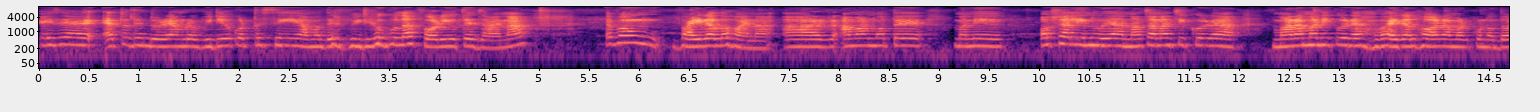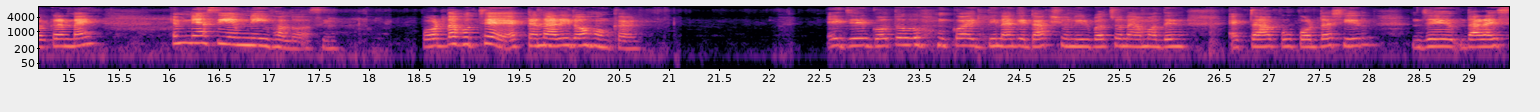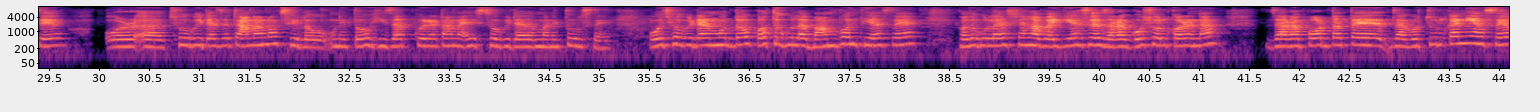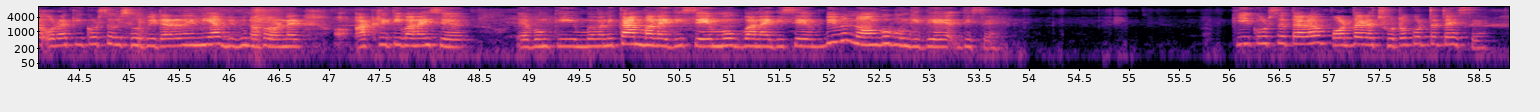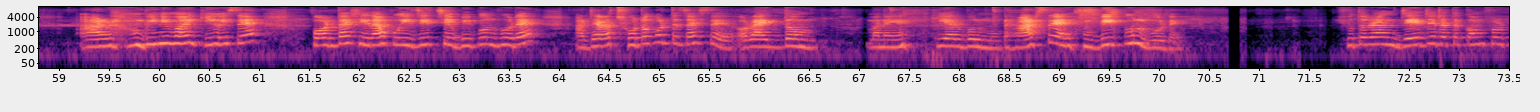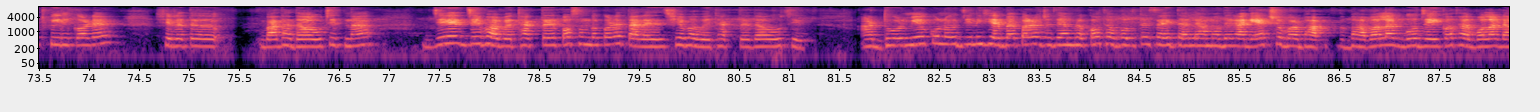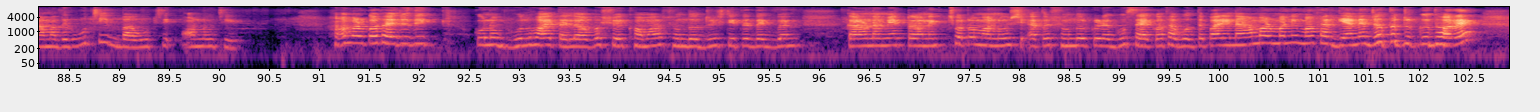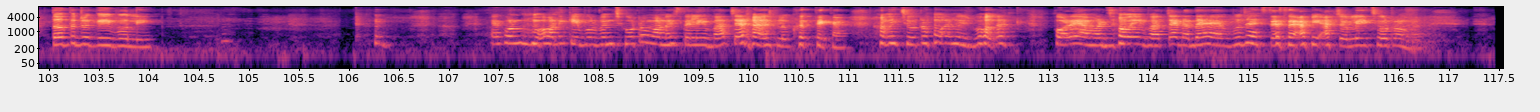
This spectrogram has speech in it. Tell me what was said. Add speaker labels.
Speaker 1: এই যে এতদিন ধরে আমরা ভিডিও করতেছি, আমাদের ভিডিওগুলা ফর ইউতে যায় না এবং ভাইরালও হয় না। আর আমার মতে মানে অশালীন হইয়া, নাচানাচি কইরা, মারামারি কইরা ভাইরাল হওয়ার আমার কোনো দরকার নাই। এমনি আছি, এমনিই ভালো আছি। পর্দা হচ্ছে একটা নারীর অহংকার। এই যে গত কয়েকদিন আগে ডাকসু নির্বাচনে আমাদের একটা আপু পর্দাশীল যে দাঁড়াইছে ওর ছবিটা যে টানানো ছিল, উনি তো হিজাব করে টানা, এই ছবিটা মানে তুলছে। ওই ছবিটার মধ্যেও কতগুলা বামপন্থী আছে, কতগুলা সাহাবাইকি আছে যারা গোসল করে না, যারা পর্দাতে যাগো চুলকানি আছে, ওরা কি করছে ওই ছবিটা নিয়ে বিভিন্ন ধরনের আকৃতি বানাইছে এবং কি মানে কান বানাই দিছে, মুখ বানাই দিছে, বিভিন্ন অঙ্গভঙ্গি দিয়ে দিছে। কি করছে তারা? পর্দাটা ছোট করতে চাইছে। আর বিনিময়ে কি হয়েছে পর্দা শিরা পুই জিতছে বিপুল ভরে। আর যারা ছোট করতে চাইছে, ওরা একদম মানে কি আর বলব, হারছে বিপুল ভরে। সুতরাং যে যেটাতে কমফোর্ট ফিল করে, সেটাতে বাধা দেওয়া উচিত না। যে যেভাবে থাকতে পছন্দ করে, তারা সেভাবেই থাকতে দেওয়া উচিত। আর ধর্মীয় কোনো জিনিসের ব্যাপারে যদি আমরা কথা বলতে চাই, তাহলে আমাদের আগে একশো বার ভাব লাগবো যে এই কথা বলাটা আমাদের উচিত বা উচিত অনুচিত। আমার কথায় যদি কোনো ভুল হয়, তাহলে অবশ্যই ক্ষমা সুন্দর দৃষ্টিতে দেখবেন। কারণ আমি একটা অনেক ছোট মানুষ, এত সুন্দর করে গুছায় কথা বলতে পারি না। আমার মানে মাথার জ্ঞানে যতটুকু ধরে, ততটুকুই বলি। এখন অনেকেই বলবেন, ছোট মানুষ, তাহলে এই বাচ্চাটা আসলো কোথেকে আমি ছোট মানুষ বলার পরে আমার জামাই বাচ্চাটা দেখে বুঝাইতেছে আমি আসলেই ছোট না।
